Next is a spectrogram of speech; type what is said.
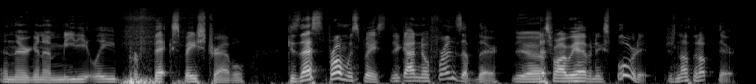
and they're gonna immediately perfect space travel. Because that's the problem with space. They got no friends up there. Yeah. That's why we haven't explored it. There's nothing up there.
